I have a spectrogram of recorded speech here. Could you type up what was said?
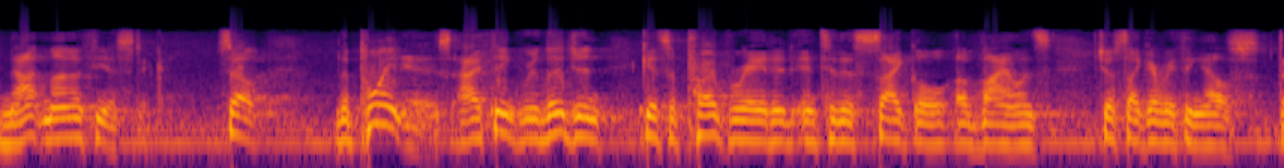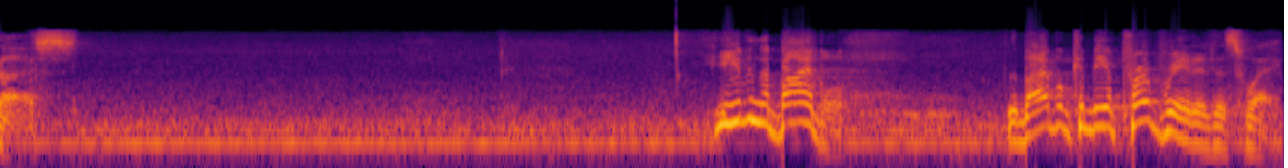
not monotheistic. So, the point is, I think religion gets appropriated into this cycle of violence just like everything else does. Even the Bible. The Bible can be appropriated this way.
